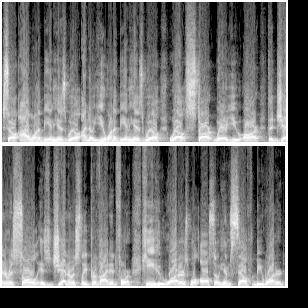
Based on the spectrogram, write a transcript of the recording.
So I want to be in His will. I know you want to be in His will. Well, start where you are. The generous soul is generously provided for. He who waters will also himself be watered.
